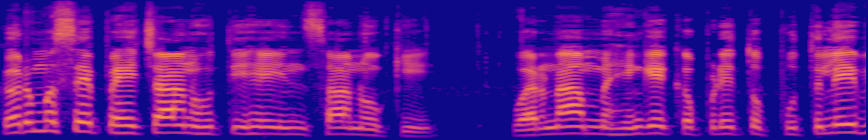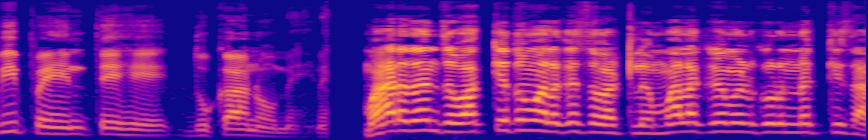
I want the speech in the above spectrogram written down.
कर्म से पहचान होती है इंसानों की वरना महंगे कपड़े तो पुतले भी पहनते हैं दुकानों में. महाराजांचं वाक्य तुम्हाला कसं वाटलं? मला कमेंट करून नक्की सांग.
